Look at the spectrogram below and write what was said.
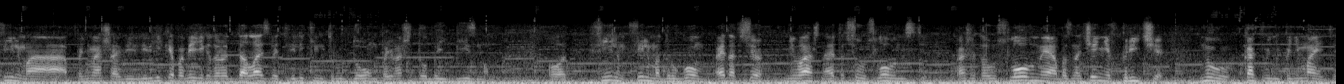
фильм о, понимаешь, о великой победе, которая далась, блядь, великим трудом, понимаешь, долбоебизмом. Вот. Фильм, фильм о другом. Это все неважно, это все условности. Понимаешь, это условные обозначения в притче. Ну, как вы не понимаете?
